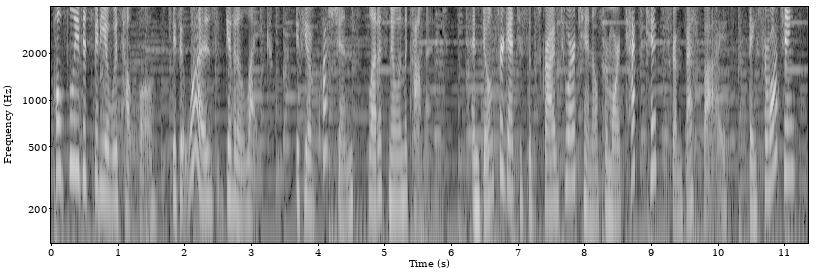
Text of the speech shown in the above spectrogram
Hopefully, this video was helpful. If it was, give it a like. If you have questions, let us know in the comments. And don't forget to subscribe to our channel for more tech tips from Best Buy. Thanks for watching!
